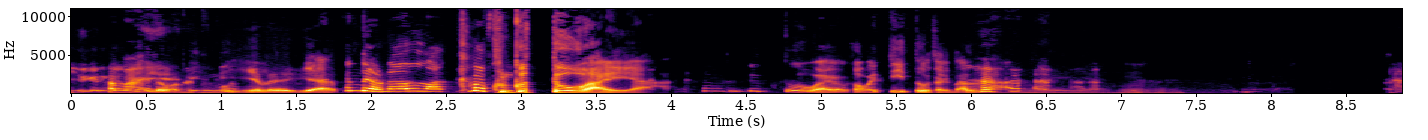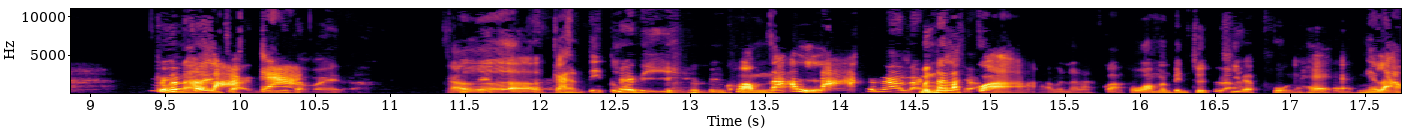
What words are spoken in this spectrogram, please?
อยู่ก็ทำไมโดดวิ่งหนีอะไรอย่างเงี้ยเป็นแนวน่ารักคือแบบคุณกุต่วยอะคุณกุต่วยเขาไปตีตูดจากด้านหลังอะไรอย่างเงี้ยอื มก็มันน่ารักฉากนี้อะทำไมล่ะเออ การตีตูดแค่นี้มันเป็นความน่ารักก็น่ารักมันน่ารักกว่า มันน่ารักกว่าเพราะว่ามันเป็นจุดที่แบบหวงแหนไงเล่า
